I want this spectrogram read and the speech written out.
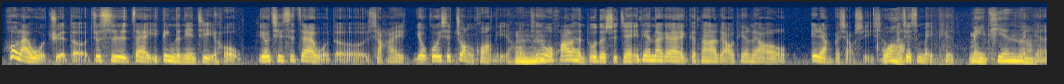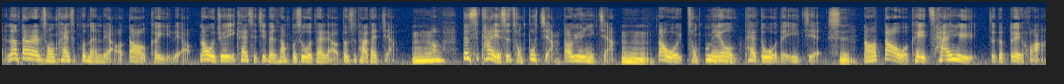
后来我觉得，就是在一定的年纪以后，尤其是在我的小孩有过一些状况以后，其实我花了很多的时间，一天大概跟他聊天聊一两个小时以上，而且是每天。每天呢，每天，那当然从开始不能聊到可以聊。那我觉得一开始基本上不是我在聊，都是他在讲啊嗯哼，。但是他也是从不讲到愿意讲，嗯，到我从没有太多我的意见，是然后到我可以参与这个对话，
